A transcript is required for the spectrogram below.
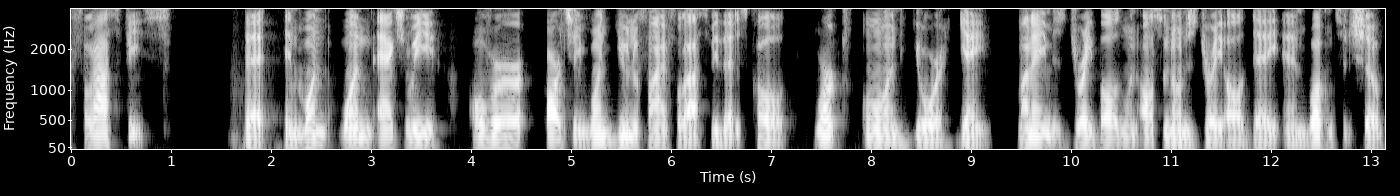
philosophies that in one one actually overarching one unifying philosophy that is called work on your game. My name is Dre Baldwin, also known as Dre All Day, and welcome to the show.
